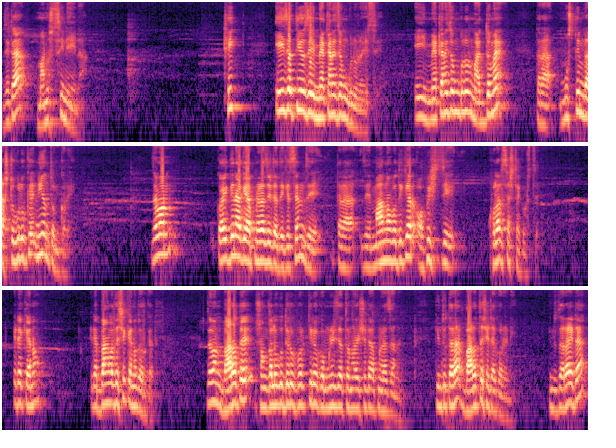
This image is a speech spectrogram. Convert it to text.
যেটা মানুষ চিনেই না। ঠিক এই জাতীয় যে মেকানিজমগুলো রয়েছে, এই মেকানিজমগুলোর মাধ্যমে তারা মুসলিম রাষ্ট্রগুলোকে নিয়ন্ত্রণ করে। যেমন কয়েকদিন আগে আপনারা যেটা দেখেছেন যে তারা যে মানবাধিকার অফিস যে খোলার চেষ্টা করছে, এটা কেন? এটা বাংলাদেশে কেন দরকার? যেমন ভারতে সংখ্যালঘুদের উপর কীরকম নির্যাতন হয় সেটা আপনারা জানেন। কিন্তু তারা ভারতে সেটা করেনি। কিন্তু তারা এটা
